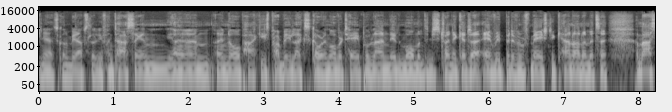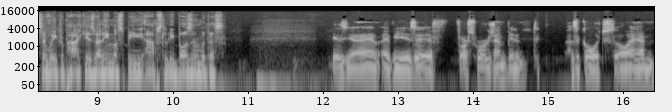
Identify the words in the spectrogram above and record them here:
Yeah, it's going to be absolutely fantastic. And um, I know Packy's probably like scouring over tape of Landy at the moment and just trying to get every bit of information he can on him. It's a, a massive week for Packy as well. He must be absolutely buzzing with this. Yes, yeah. Ivy is a first world champion as a coach, so um,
